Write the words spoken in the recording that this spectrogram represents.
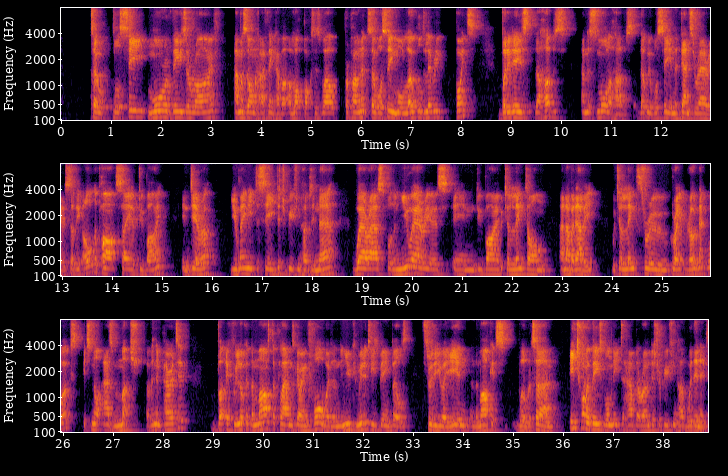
so we'll see more of these arrive. Amazon, I think, have a, a lockbox as well proponent. So we'll see more local delivery points. But it is the hubs and the smaller hubs that we will see in the denser areas. So the older parts, say, of Dubai, in Deira, you may need to see distribution hubs in there. Whereas for the new areas in Dubai, which are linked on and Abu Dhabi, which are linked through great road networks, it's not as much of an imperative. But if we look at the master plans going forward and the new communities being built through the UAE and, and the markets will return, each one of these will need to have their own distribution hub within it.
